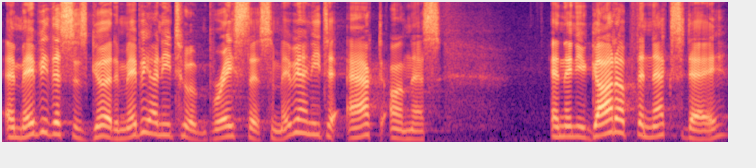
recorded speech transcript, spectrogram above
and maybe this is good and maybe I need to embrace this and maybe I need to act on this. And then you got up the next day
